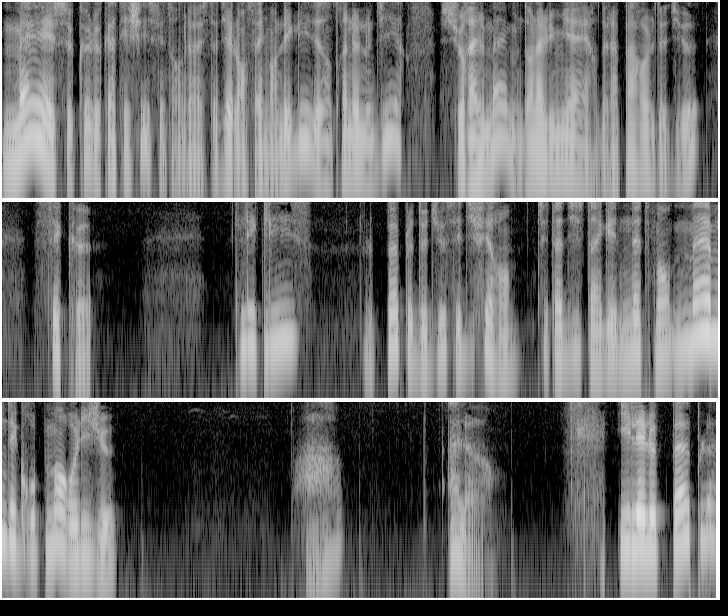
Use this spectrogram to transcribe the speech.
Mais ce que le catéchisme, c'est-à-dire l'enseignement de l'Église, est en train de nous dire sur elle-même, dans la lumière de la parole de Dieu, c'est que l'Église, le peuple de Dieu, c'est différent. C'est à distinguer nettement, même des groupements religieux. Ah, alors, il est le peuple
